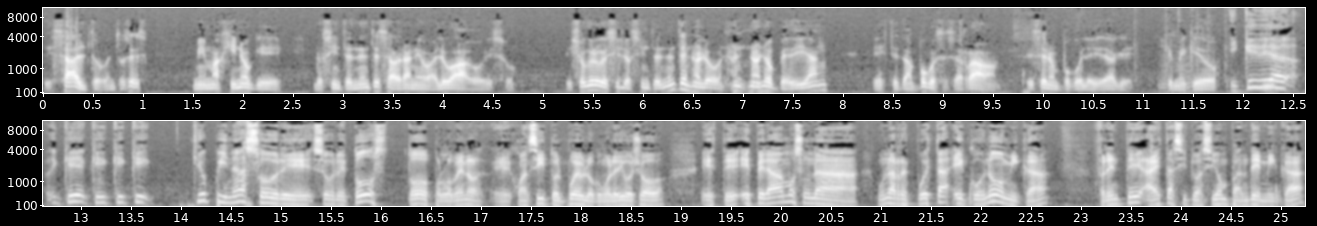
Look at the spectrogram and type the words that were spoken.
es, alto. Entonces, me imagino que, los intendentes habrán evaluado eso. Y yo creo que si los intendentes no lo, no, lo pedían, este, tampoco se cerraban. Esa era un poco la idea que, que me quedó. ¿Y qué idea, qué, qué, qué, qué, opinás sobre, sobre todos, todos por lo menos, eh, Juancito, el pueblo, como le digo yo, este, esperábamos una, una respuesta económica frente a esta situación pandémica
